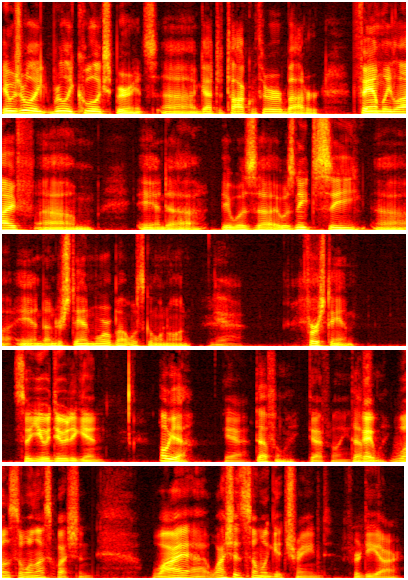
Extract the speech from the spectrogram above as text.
it was really really cool experience. Uh, I got to talk with her about her family life, um, and uh, it was uh, it was neat to see uh, and understand more about what's going on Yeah. firsthand. So you would do it again? Oh yeah, Yeah, definitely. definitely. Definitely. Okay. Well, so one last question: Why? Uh, why should someone get trained for DR?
